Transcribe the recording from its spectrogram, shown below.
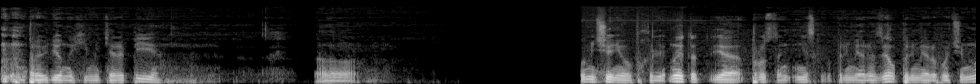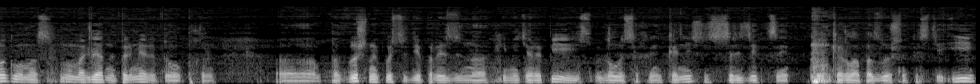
проведенной химиотерапии уменьшение опухоли. Ну, это я просто несколько примеров взял. Примеров очень много у нас. Ну, наглядный пример это опухоль э, подвздошной кости, где произведена химиотерапия, и удалось сохранить конечность с резекцией крыла подвздошной кости. И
